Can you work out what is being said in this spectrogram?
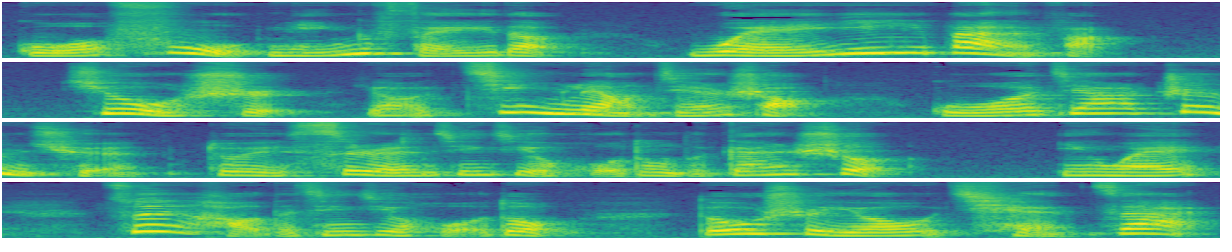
国富民肥的唯一办法，就是要尽量减少国家政权对私人经济活动的干涉。因为最好的经济活动都是由潜在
